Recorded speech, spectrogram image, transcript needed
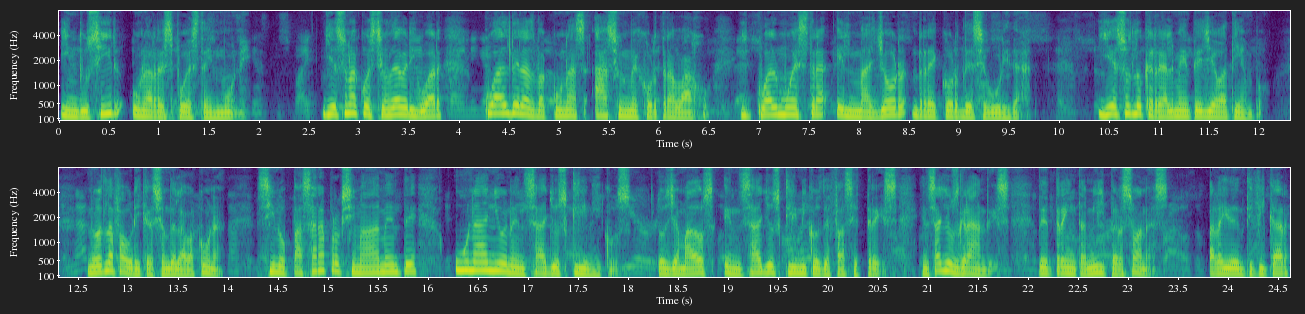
inducir una respuesta inmune. Y es una cuestión de averiguar cuál de las vacunas hace un mejor trabajo y cuál muestra el mayor récord de seguridad. Y eso es lo que realmente lleva tiempo no es la fabricación de la vacuna, sino pasar aproximadamente un año en ensayos clínicos, los llamados ensayos clínicos de fase 3, ensayos grandes de 30.000 personas, para identificar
